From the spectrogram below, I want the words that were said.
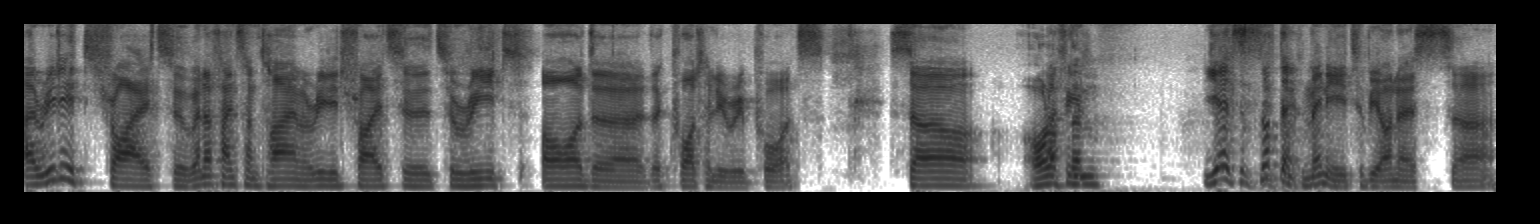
I really try to when I find some time, I really try to to read all the the quarterly reports. So all of them Yes, it's not that many to be honest. Uh,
